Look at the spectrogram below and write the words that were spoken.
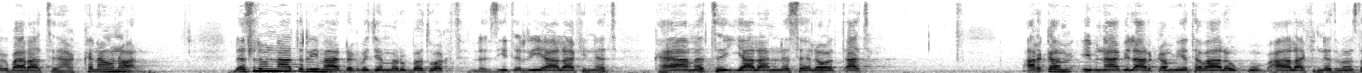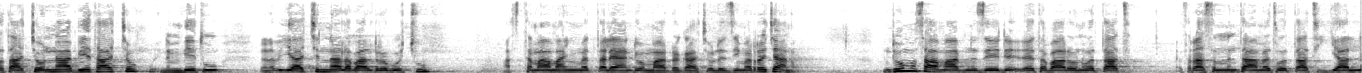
ተግባራት አከናውነዋል። ለእስልምና ጥሪ ማድረግ በጀመሩበት ወቅት ለዚህ ጥሪ ኃላፊነት ከሀያ ዓመት ያላነሰ ለወጣት አርቀም ኢብን አቢል አርቀም የተባለው ኃላፊነት በመስጠታቸውና ቤታቸው ወይም ቤቱ ለነቢያችንና ለባልደረቦቹ አስተማማኝ መጠለያ እንዲሆን ማድረጋቸው ለዚህ መረጃ ነው። እንዲሁም ኡሳማ ብን ዘይድ የተባለውን ወጣት የ18 ዓመት ወጣት እያለ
